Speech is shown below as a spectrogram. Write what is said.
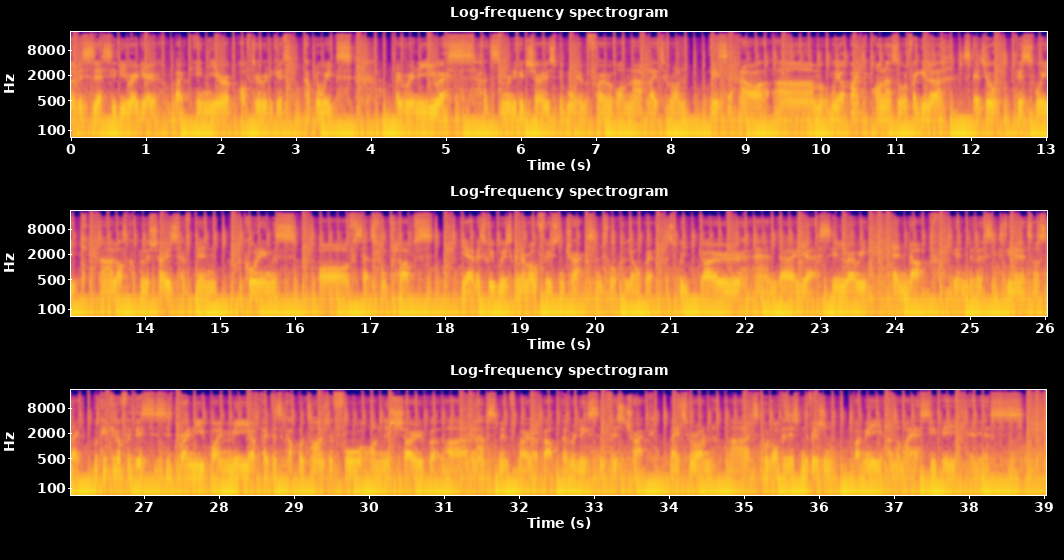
I'm this is SCB Radio. I'm back in Europe after a really good couple of weeks over in the US. Had some really good shows, a bit more info on that later on this hour. Um, we are back on a sort of regular schedule this week. Uh, last couple of shows have been recordings of sets from clubs. Yeah, this week we're just going to roll through some tracks and talk a little bit as we go and uh, yeah, see where we end up at the end of the 60 minutes or so. We're kicking off with this. This is brand new by me. I've played this a couple of times before on this show, but uh, I'm going to have some info about the release of this track later on. Uh, it's called Opposition Division by me under my SCB alias.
